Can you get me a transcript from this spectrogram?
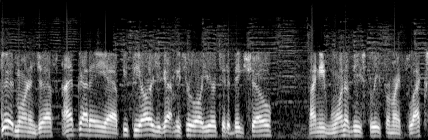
Good morning, Jeff. I've got a uh, PPR. You got me through all year to the big show. I need one of these three for my flex.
